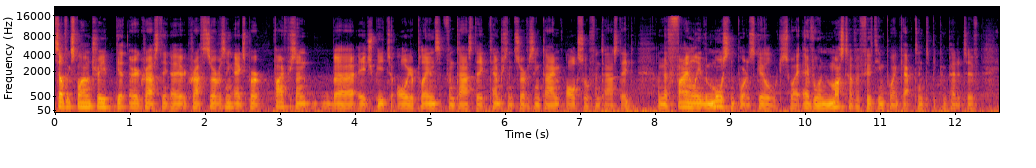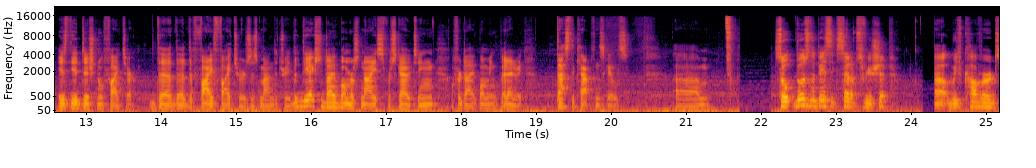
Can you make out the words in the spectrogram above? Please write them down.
Self-explanatory, get aircraft, aircraft servicing expert, 5% uh, HP to all your planes, fantastic, 10% servicing time, also fantastic. And then finally, the most important skill, which is why everyone must have a 15-point captain to be competitive, is the additional fighter. The the, the five fighters is mandatory. The, the extra dive bomber is nice for scouting or for dive bombing, but anyway, that's the captain skills. Um, so those are the basic setups for your ship. Uh, we've covered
